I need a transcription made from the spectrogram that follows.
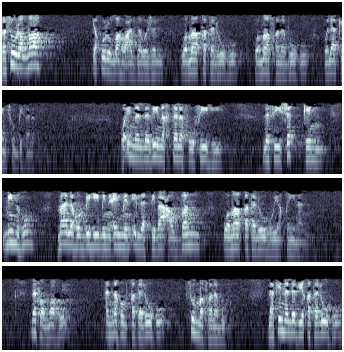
رسول الله يقول الله عز وجل وما قتلوه وما صلبوه ولكن شبه لهم وإن الذين اختلفوا فيه لفي شك منه ما لهم به من علم إلا اتباع الظن وما قتلوه يقينا. نفى الله أنهم قتلوه ثم صلبوه. لكن الذي قتلوه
